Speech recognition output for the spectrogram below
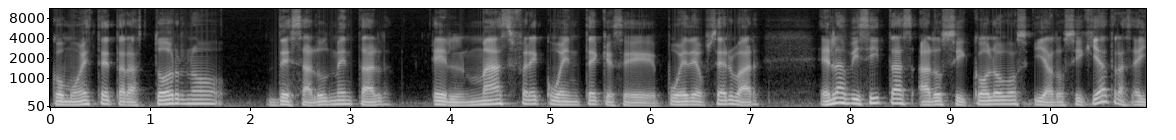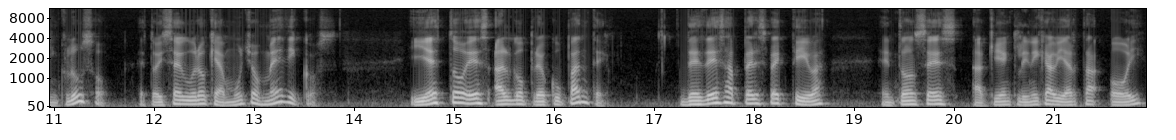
como este trastorno de salud mental el más frecuente que se puede observar en las visitas a los psicólogos y a los psiquiatras e incluso estoy seguro que a muchos médicos. Y esto es algo preocupante. Desde esa perspectiva, entonces aquí en Clínica Abierta hoy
